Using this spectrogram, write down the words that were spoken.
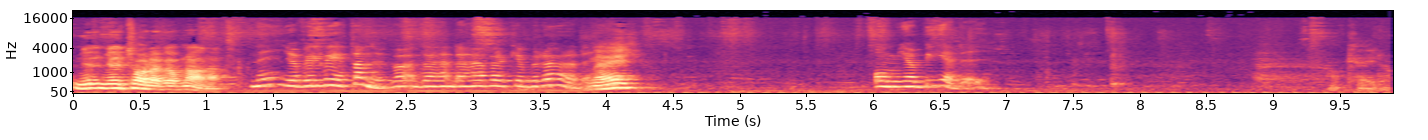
Nu, nu talar vi om något annat. Nej, jag vill veta nu. Det här, det här verkar beröra dig. Nej. Om jag ber dig. Okej då.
